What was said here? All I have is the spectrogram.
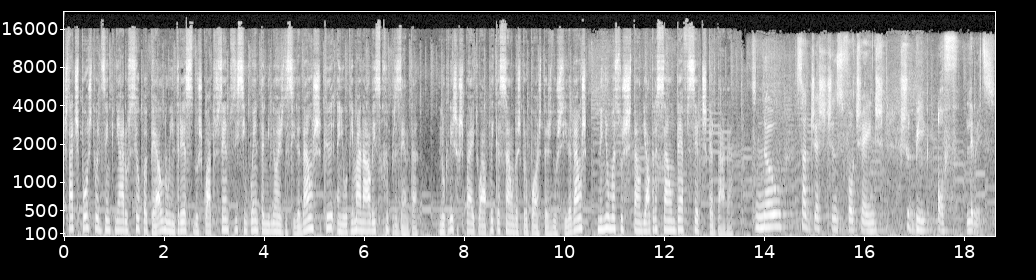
está disposto a desempenhar o seu papel no interesse dos 450 milhões de cidadãos que, em última análise, representa. No que diz respeito à aplicação das propostas dos cidadãos, nenhuma sugestão de alteração deve ser descartada. No suggestions for change should be off limits.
